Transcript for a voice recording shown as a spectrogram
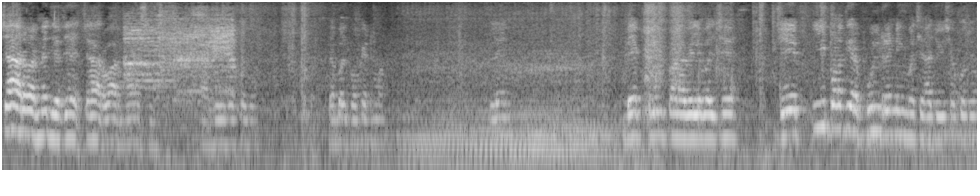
ચાર વાર નજર જાય, ચાર વાર માણસની. છો. ડબલ પોકેટમાં પ્લેન બેક પ્રિન્ટ પણ અવેલેબલ છે. જે ઈ પણ અત્યારે ફૂલ ટ્રેન્ડિંગમાં છે, આ જોઈ શકો છો.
